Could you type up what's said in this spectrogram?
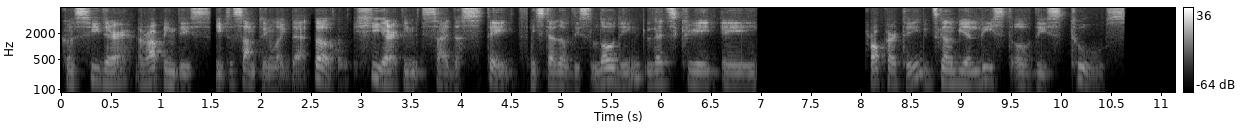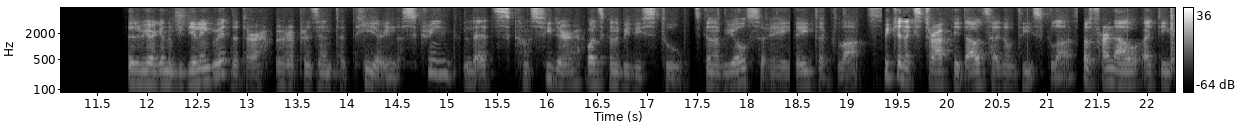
consider wrapping this into something like that. So here inside the state, instead of this loading, let's create a property. It's going to be a list of these tools that we are going to be dealing with that are represented here in the screen. Let's consider what's going to be this tool. It's going to be also a data class. We can extract it outside of this class, but for now, I think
